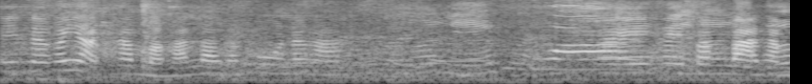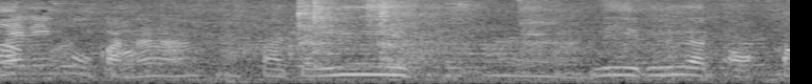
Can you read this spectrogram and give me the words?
นี่นาก็อยากทำเหรอคะรอสักครู่นะคะ ให้ให้ป้าปาทำให้ลิคุก่อนนะคะปาจะรีบรีบเลือดออกไป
